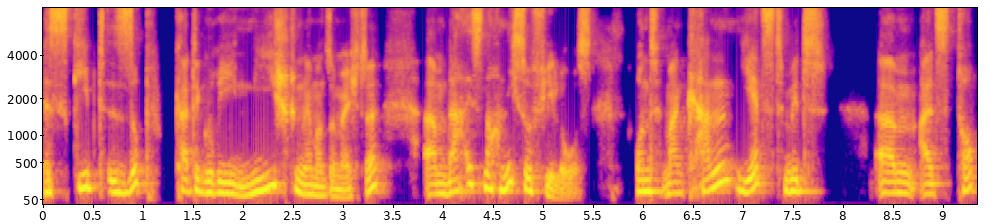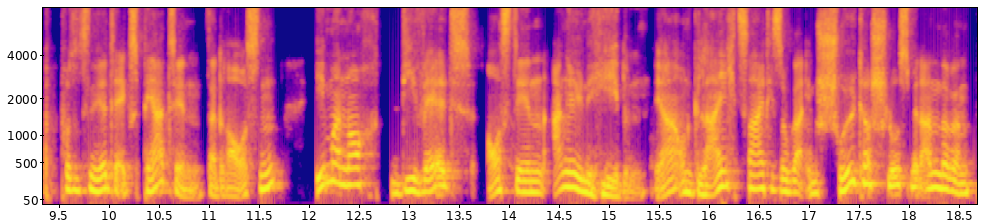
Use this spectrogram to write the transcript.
es gibt Subkategorien, Nischen, wenn man so möchte. Ähm, da ist noch nicht so viel los. Und man kann jetzt mit ähm, als top positionierte Expertin da draußen immer noch die Welt aus den Angeln heben, ja, und gleichzeitig sogar im Schulterschluss mit anderen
